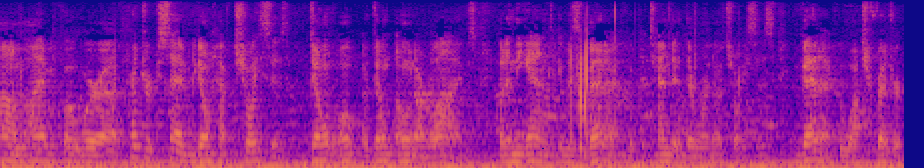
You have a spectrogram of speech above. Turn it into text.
Um, I have a quote where uh, Frederick said, "We don't have choices. Don't own, don't own our lives." But in the end, it was Werner who pretended there were no choices. Werner who watched Frederick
